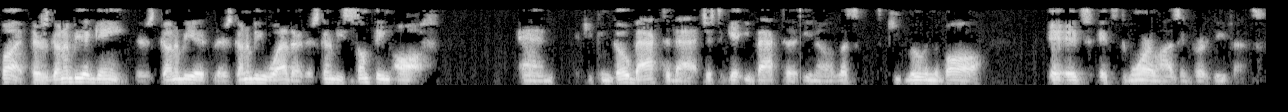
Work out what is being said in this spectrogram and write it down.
But there's going to be a game. There's going to be a, there's going to be weather. There's going to be something off. And if you can go back to that just to get you back to, you know, let's keep moving the ball, it, it's, it's demoralizing for a defense.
